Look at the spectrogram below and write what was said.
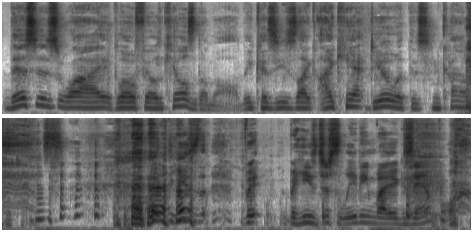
this is why Blofeld kills them all because he's like, I can't deal with this incompetence. he's but but he's just leading by example.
